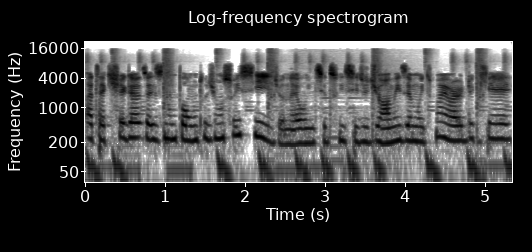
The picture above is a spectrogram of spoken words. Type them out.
até que chega às vezes num ponto de um suicídio, né? O índice de suicídio de homens é muito maior do que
